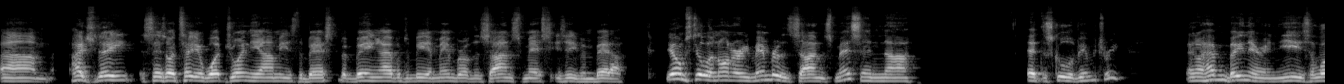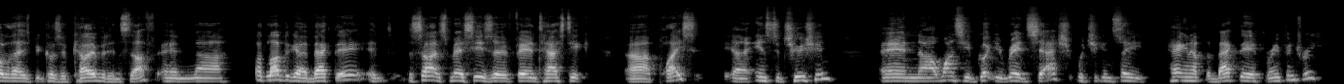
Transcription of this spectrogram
Um, HD says, I tell you what, join the army is the best, but being able to be a member of the Sergeant's Mess is even better. Yeah, I'm still an honorary member of the Sergeant's Mess and uh, at the School of Infantry. And I haven't been there in years. A lot of those because of COVID and stuff. And uh, I'd love to go back there. It, the Sergeant's Mess is a fantastic uh, place, uh, institution. And uh, once you've got your red sash, which you can see hanging up the back there for infantry,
